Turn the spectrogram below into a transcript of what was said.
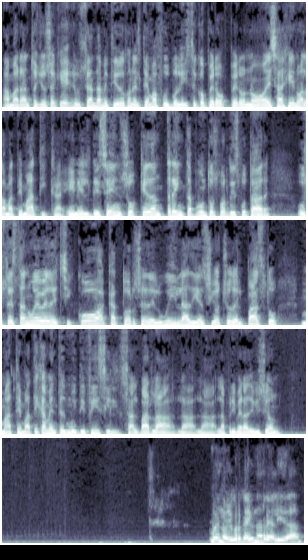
Amaranto, yo sé que usted anda metido con el tema futbolístico, pero, pero no es ajeno a la matemática. En el descenso quedan 30 puntos por disputar. Usted está 9 de Chicoa, 14 del Huila, 18 del Pasto. Matemáticamente es muy difícil salvar la, la, la- la primera división. Bueno, yo creo que hay una realidad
